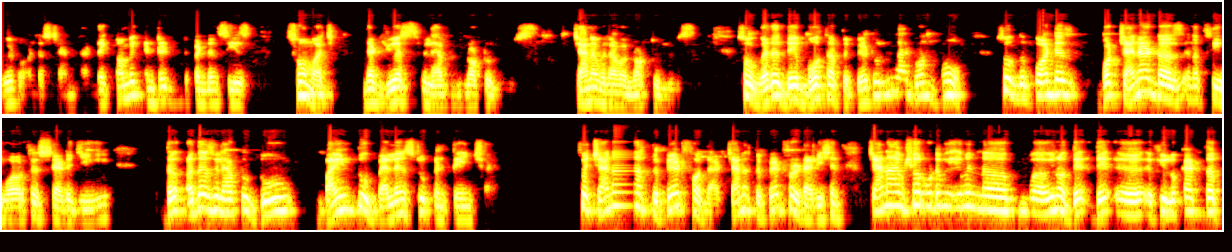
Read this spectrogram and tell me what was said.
We have to understand that. The economic interdependency is so much that US will have a lot to lose. China will have a lot to lose. So whether they both are prepared to lose, I don't know. So the point is what China does in a three warfare strategy, the others will have to do bind to balance to contain China. So China is prepared for that. China is prepared for retaliation. China, I'm sure, would be even, uh, uh, you know, they, they, uh, if you look at the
